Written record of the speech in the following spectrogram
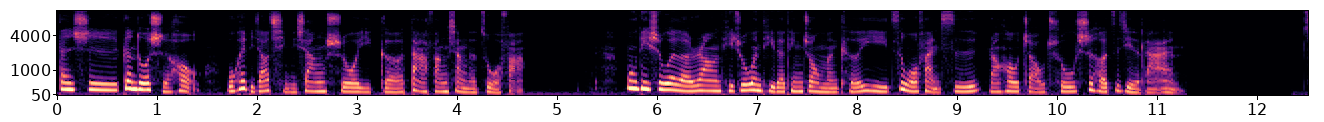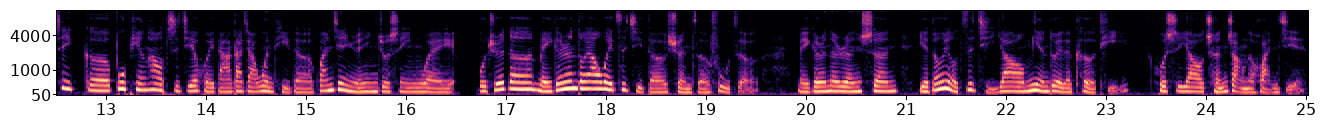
但是更多时候我会比较倾向说一个大方向的做法，目的是为了让提出问题的听众们可以自我反思，然后找出适合自己的答案。这个不偏好直接回答大家问题的关键原因，就是因为我觉得每个人都要为自己的选择负责，每个人的人生也都有自己要面对的课题。或是要成长的环节，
